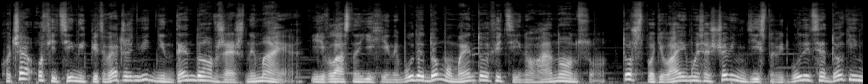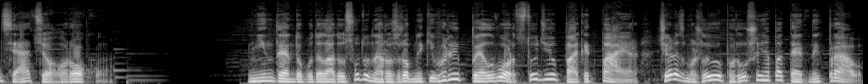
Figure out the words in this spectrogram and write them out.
хоча офіційних підтверджень від Nintendo вже ж немає, і власне їх і не буде до моменту офіційного анонсу. Тож сподіваємося, що він дійсно відбудеться до кінця цього року. Nintendo подала до суду на розробників гри Pale World Studio Packet Pyre через можливе порушення патентних прав.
